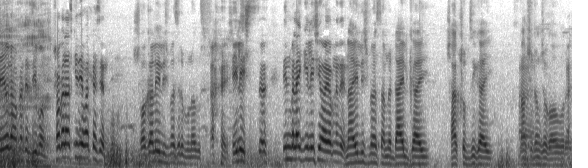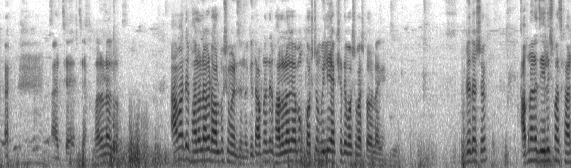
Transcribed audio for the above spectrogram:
এই হলো আপনাদের জীবন। সকালে আজ কি দিয়ে ভাত খাইছেন? সকালে ইলিশ মাছের বোনা করছি। ইলিশ তিন বেলায় কি ইলিশই হয় আপনাদের? না ইলিশ মাছ আমরা ডাইল খাই শাক সবজি খাই মাংস টাংস খাওয়া পরে। আচ্ছা আচ্ছা। ভালো লাগল। আমাদের ভালো লাগাটা অল্প সময়ের জন্য কিন্তু আপনাদের ভালো লাগা এবং কষ্ট মিলিয়ে একসাথে বসবাস করা লাগে। প্রিয় দর্শক আপনারা যে ইলিশ মাছ খান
